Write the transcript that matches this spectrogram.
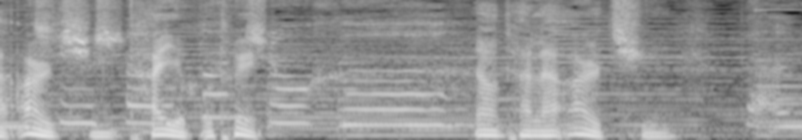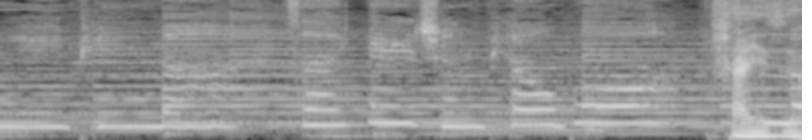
来二群，他也不退，让他来二群，啥意思？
